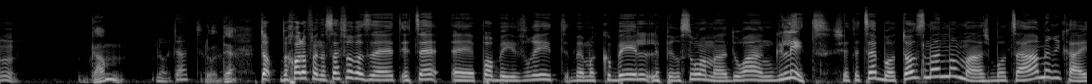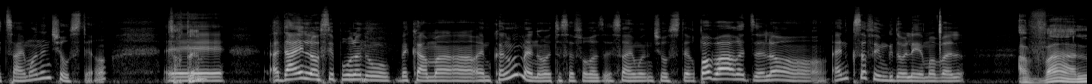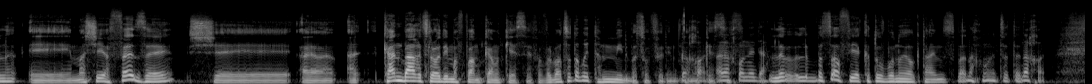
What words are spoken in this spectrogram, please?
גם, לא יודעת. לא יודע. טוב, בכל אופן, הספר הזה יצא אה, פה בעברית, במקביל לפרסום המהדורה האנגלית, שתצא באותו זמן ממש, בהוצאה האמריקאית, סיימון אנד שוסטר. אה, עדיין לא סיפרו לנו בכמה הם קנו ממנו את הספר הזה, סיימון אנד שוסטר. פה בארץ זה לא... אין כספים גדולים, אבל אבל אה, מה שיפה זה שכאן בארץ לא יודעים אף פעם כמה כסף, אבל בארצות הברית תמיד בסוף יודעים כמה נכון, כסף. אנחנו נדע. בסוף יהיה כתוב בניו יורק טיימס, ואנחנו נצטט. נכון.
